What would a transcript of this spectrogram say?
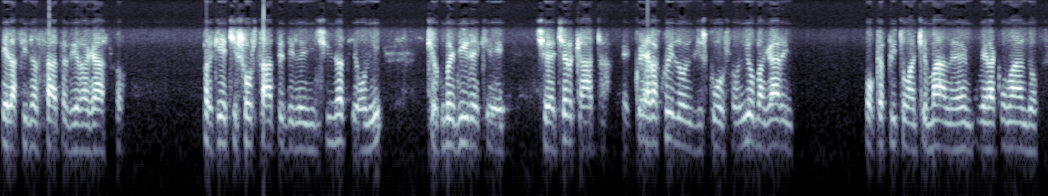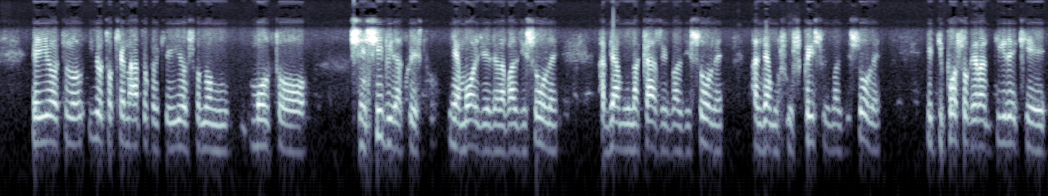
e la fidanzata del ragazzo, perché ci sono state delle insinuazioni che come dire che ce l'è cercata, era quello il discorso, io magari ho capito anche male, eh, mi raccomando, e io ti ho chiamato perché io sono molto sensibile a questo, mia moglie è della Val di Sole, abbiamo una casa in Val di Sole, andiamo su spesso in Val di Sole e ti posso garantire che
